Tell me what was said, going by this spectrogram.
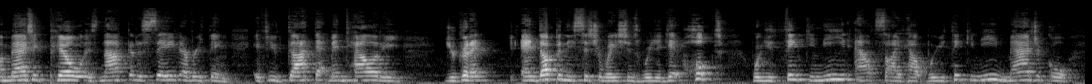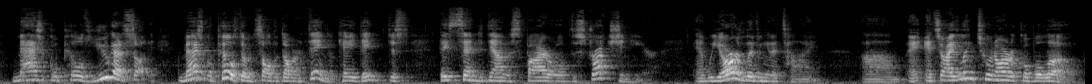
A magic pill is not going to save everything. If you've got that mentality, you're going to end up in these situations where you get hooked, where you think you need outside help, where you think you need magical magical pills. You got to solve. Magical pills don't solve a darn thing. Okay, they just they send you down a spiral of destruction here, and we are living in a time. Um, and, and so I linked to an article below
